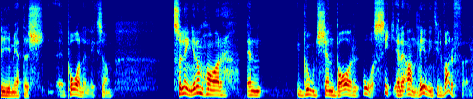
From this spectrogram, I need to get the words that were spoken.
10 meters eh, påle liksom. Så länge de har en godkännbar åsikt eller anledning till varför.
